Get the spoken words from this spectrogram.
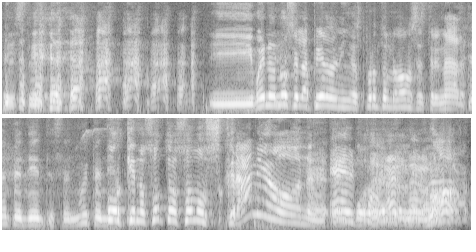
Este... y bueno, no se la pierdan niños, pronto lo vamos a estrenar. Estén pendientes, estén muy pendientes. Porque nosotros somos Cranion, el, poder, del rock.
